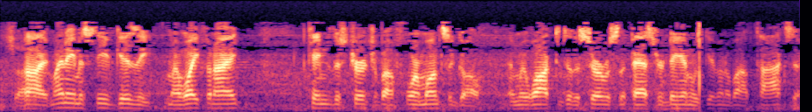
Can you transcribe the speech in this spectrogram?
inside. Hi, my name is Steve Gizzy. My wife and I came to this church about four months ago, and we walked into the service that Pastor Dan was giving about toxic,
